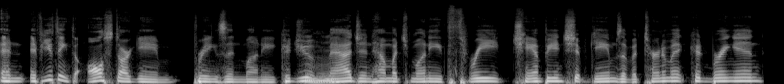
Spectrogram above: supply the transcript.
and if you think the All Star game brings in money, could you Mhm. imagine how much money three championship games of a tournament could bring in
